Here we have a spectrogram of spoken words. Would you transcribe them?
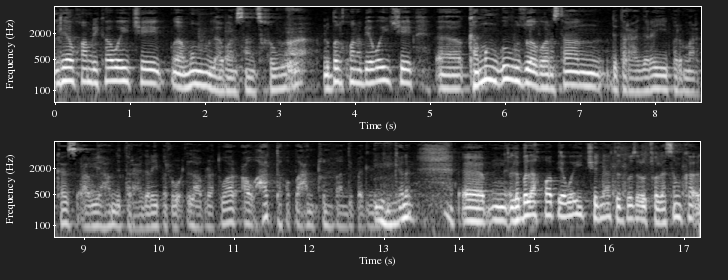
له یو خوا امریکا وایي چې موږ له افغانستان څخه وو له بل خوا بیا وایي چې که موږ ووځو افغانستان د ترهګرۍ پر مرکز او یا هم د ترهګرۍ پر لابراتوار او حتی په پوهنتون باندې بدلیږي کنه له بل خوا بیا وایي چې نه تر 2014 کال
